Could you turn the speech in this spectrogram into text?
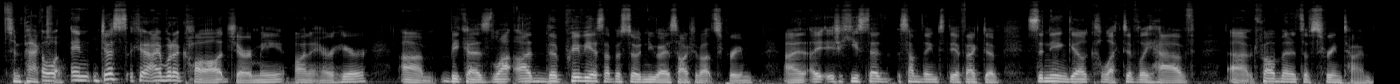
it's impactful. Oh, and just I want to call out Jeremy on air here um, because la- on the previous episode, you guys talked about Scream. Uh, he said something to the effect of Sidney and Gale collectively have uh, 12 minutes of screen time.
